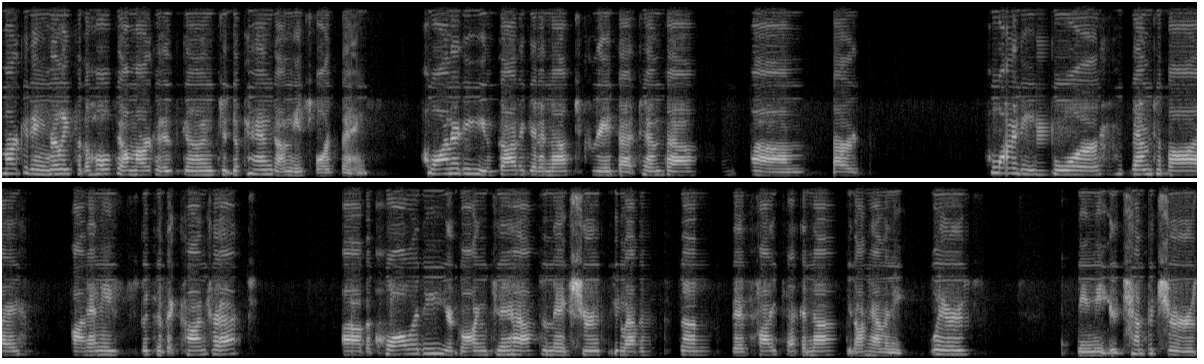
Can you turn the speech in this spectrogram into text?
marketing really for the wholesale market is going to depend on these four things. Quantity, you've got to get enough to create that 10,000 um, or quantity for them to buy on any specific contract. Uh, the quality, you're going to have to make sure that you have a system that's high-tech enough, you don't have any flares, you meet your temperatures,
